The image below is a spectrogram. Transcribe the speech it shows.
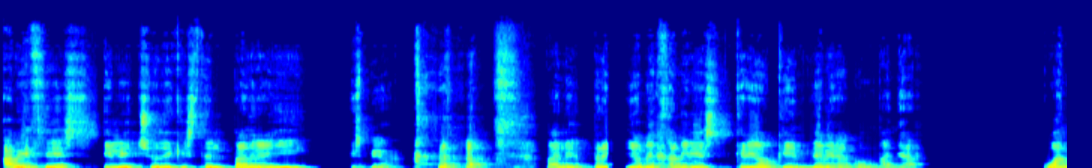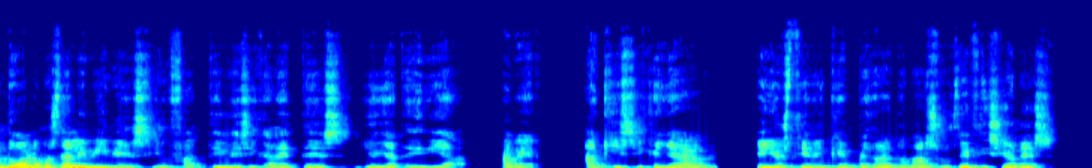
a veces el hecho de que esté el padre allí es peor. ¿Vale? Yo, Benjamines, creo que deben acompañar. Cuando hablamos de alevines infantiles y cadetes, yo ya te diría, a ver, aquí sí que ya ellos tienen que empezar a tomar sus decisiones,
